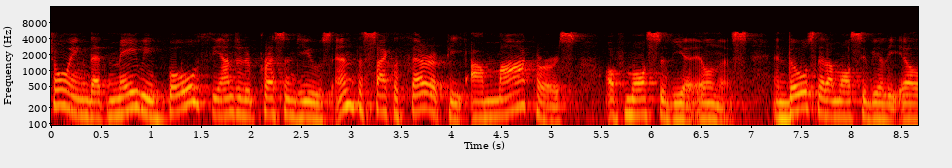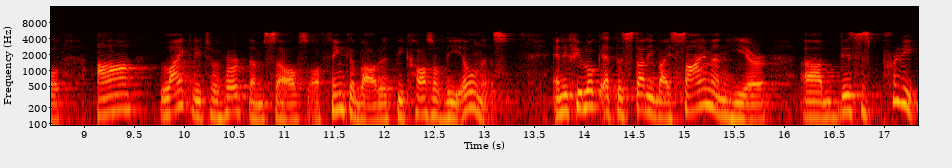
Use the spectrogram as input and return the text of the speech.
showing that maybe both the antidepressant use and the psychotherapy are markers of more severe illness. And those that are more severely ill are likely to hurt themselves or think about it because of the illness. And if you look at the study by Simon here, um, this is pretty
